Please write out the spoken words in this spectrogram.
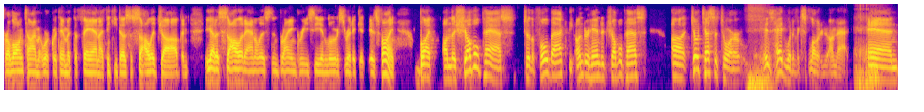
for a long time. I work with him at the Fan. I think he does a solid job, and you got a solid analyst in Brian Griese and Louis Riddick. It is fine, but on the shovel pass to the fullback, the underhanded shovel pass. Uh, Joe Tessitore, his head would have exploded on that and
